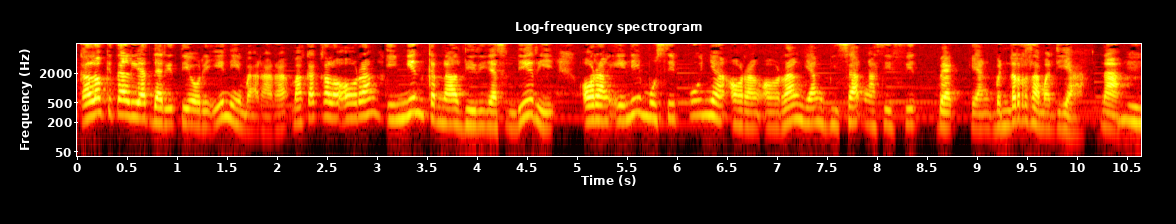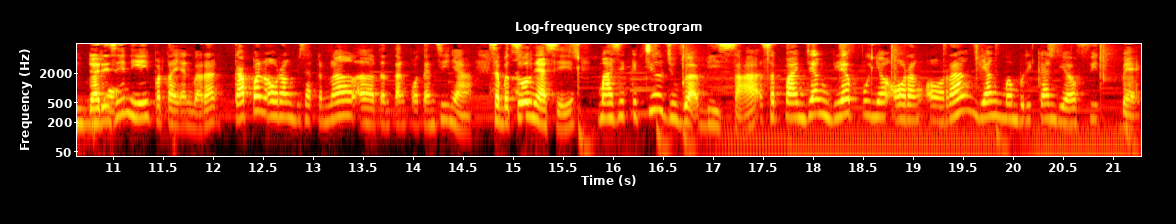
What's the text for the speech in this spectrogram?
kalau kita lihat dari teori ini Mbak Rara, maka kalau orang ingin kenal dirinya sendiri, orang ini mesti punya orang-orang yang bisa ngasih feedback yang benar sama dia. Nah, hmm. dari sini pertanyaan Mbak Rara, kapan orang bisa kenal uh, tentang potensinya? Sebetulnya sih, masih kecil juga bisa sepanjang dia punya orang-orang yang memberikan dia feedback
